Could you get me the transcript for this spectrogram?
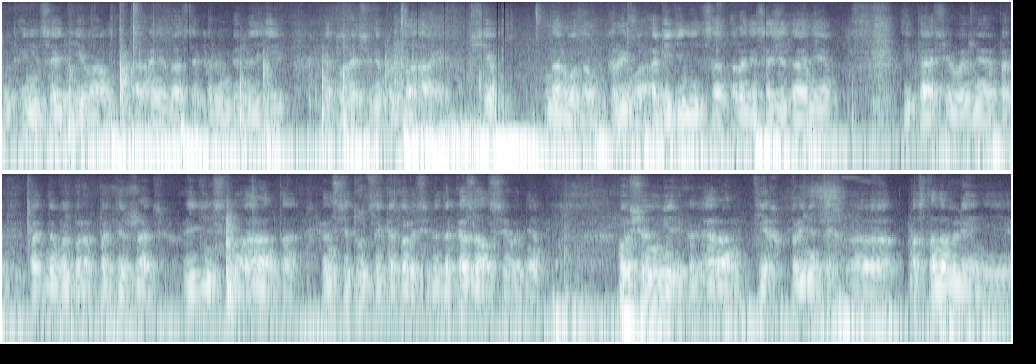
вот инициатива организации Крым-Берлиги, которая сегодня предлагает всем народам Крыма объединиться ради созидания, и та сегодня на выборах поддержать единственного гаранта Конституции, который себе доказал сегодня во всем мире как гарант тех принятых э, постановлений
